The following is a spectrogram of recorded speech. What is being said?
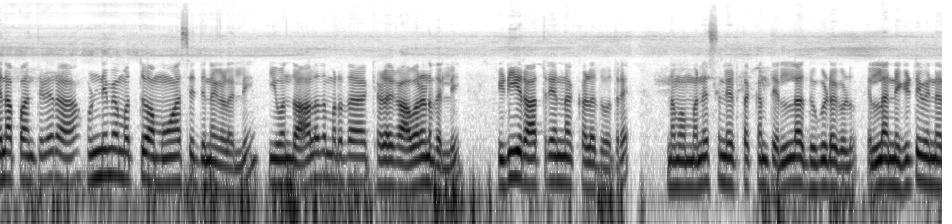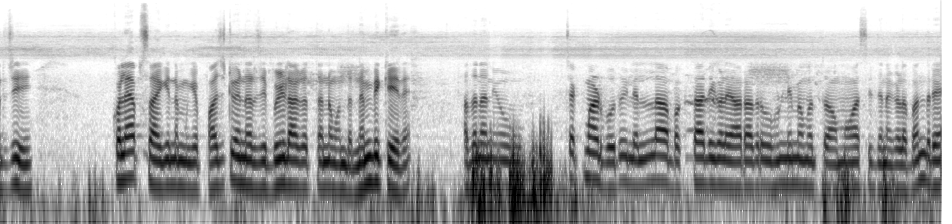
ಏನಪ್ಪ ಅಂತೇಳಿದ್ರೆ ಹುಣ್ಣಿಮೆ ಮತ್ತು ಅಮಾವಾಸ್ಯೆ ದಿನಗಳಲ್ಲಿ ಈ ಒಂದು ಆಲದ ಮರದ ಕೆಳಗೆ ಆವರಣದಲ್ಲಿ ಇಡೀ ರಾತ್ರಿಯನ್ನು ಕಳೆದೋದರೆ ನಮ್ಮ ಮನಸ್ಸಿನಲ್ಲಿರ್ತಕ್ಕಂಥ ಎಲ್ಲ ದುಗುಡಗಳು, ಎಲ್ಲ ನೆಗೆಟಿವ್ ಎನರ್ಜಿ ಕೊಲ್ಯಾಪ್ಸ್ ಆಗಿ ನಮಗೆ ಪಾಸಿಟಿವ್ ಎನರ್ಜಿ ಬಿಲ್ಡ್ ಆಗುತ್ತೆ ಅನ್ನೋ ಒಂದು ನಂಬಿಕೆ ಇದೆ. ಅದನ್ನು ನೀವು ಚೆಕ್ ಮಾಡ್ಬೋದು. ಇಲ್ಲೆಲ್ಲ ಭಕ್ತಾದಿಗಳು ಯಾರಾದರೂ ಹುಣ್ಣಿಮೆ ಮತ್ತು ಅಮಾವಾಸ್ಯೆ ದಿನಗಳು ಬಂದರೆ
